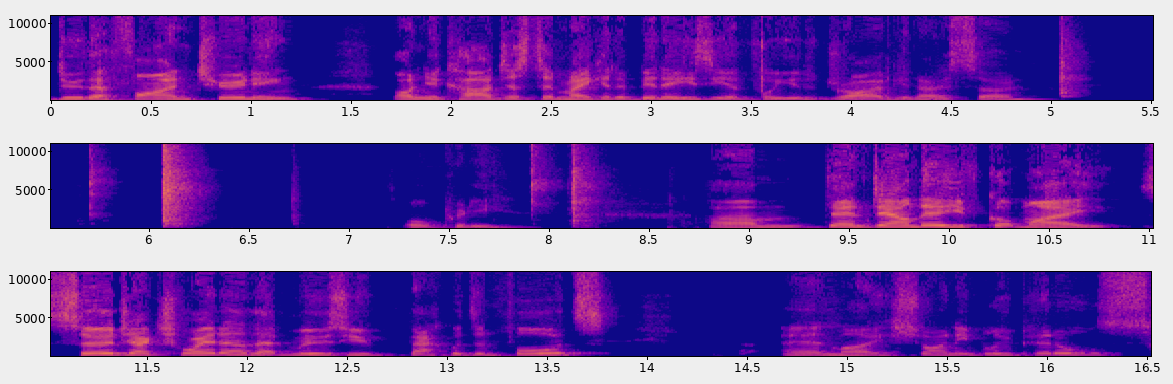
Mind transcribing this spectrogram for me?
do that fine tuning on your car just to make it a bit easier for you to drive. You know, so it's all pretty. Um, then down there, you've got my surge actuator that moves you backwards and forwards, and my shiny blue pedals.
